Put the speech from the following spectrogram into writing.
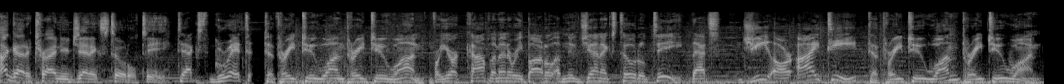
I got to try Nugenix Total T. Text GRIT to 321321 for your complimentary bottle of Nugenix Total T. That's G R I T to 321321.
